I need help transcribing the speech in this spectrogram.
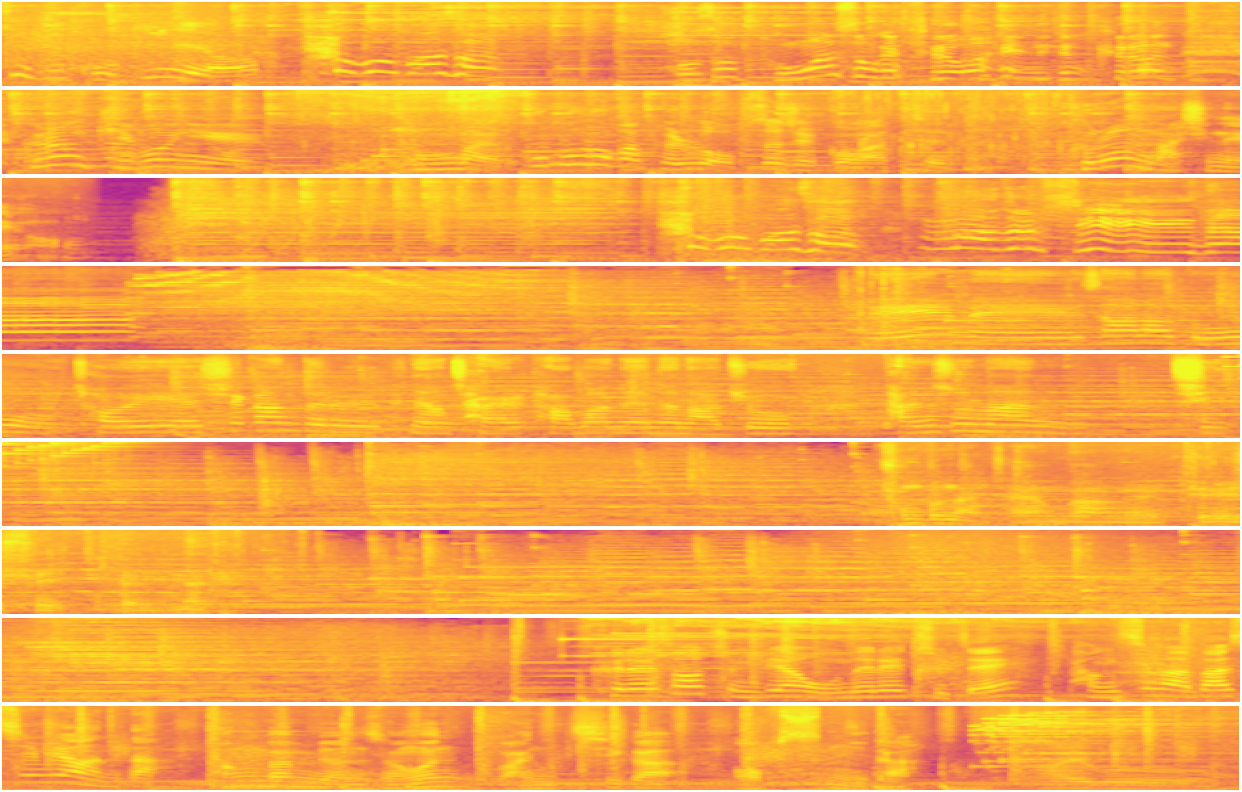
속의 고기예요. 표고버섯 버섯 동화 속에 들어와 있는 그런 그런 기분이에요. 정말 호불호가 별로 없어질 것 같은 그런 맛이네요. 표고버섯 맛없시다. 매일매일 살아도 저희의 시간들을 그냥 잘 담아내는 아주 단순한 집. 충분한 자연광을 드릴 수 있기 때문에 그래서 준비한 오늘의 주제 방심하다 실명한다. 황반 변성은 완치가 없습니다. 아이고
